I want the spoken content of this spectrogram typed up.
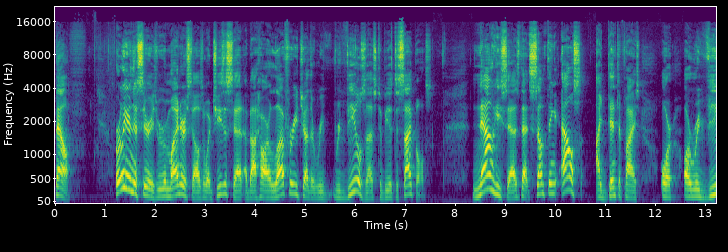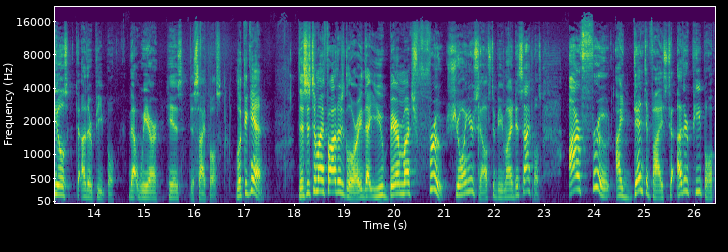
Now, earlier in this series, we remind ourselves of what Jesus said about how our love for each other re- reveals us to be his disciples. Now he says that something else identifies or, or reveals to other people that we are his disciples. Look again. This is to my Father's glory that you bear much fruit, showing yourselves to be my disciples. Our fruit identifies to other people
